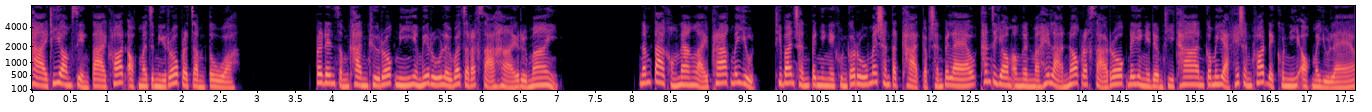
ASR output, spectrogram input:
ชายที่ยอมเสี่ยงตายคลอดออกมาจะมีโรคประจำตัว ประเด็นสำคัญคือโรคนี้ยังไม่รู้เลยว่าจะรักษาหายหรือไม่ น้ำตาของนางไหลพรากไม่หยุด ที่บ้านฉันเป็นยังไงคุณก็รู้แม่ฉันตัดขาดกับฉันไปแล้ว ท่านจะยอมเอาเงินมาให้หลานนอกรักษาโรคได้ยังไงเดิมทีท่านก็ไม่อยากให้ฉันคลอดเด็กคนนี้ออกมาอยู่แล้ว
